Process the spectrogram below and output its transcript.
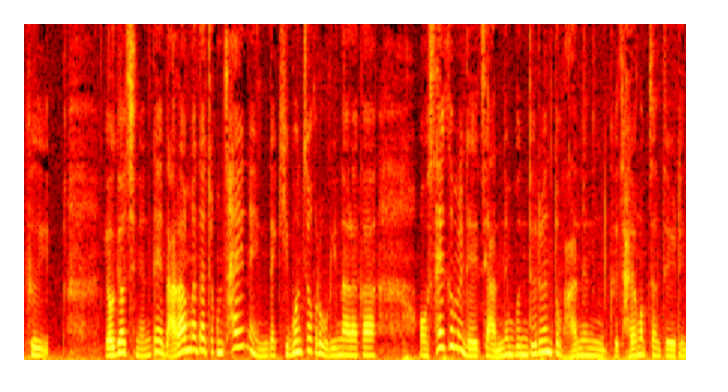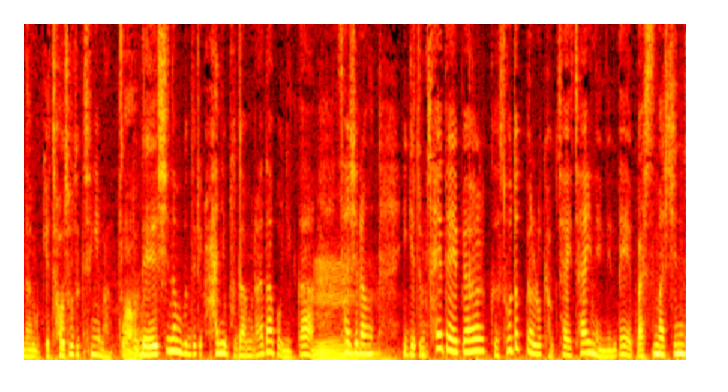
그 여겨지는데 나라마다 조금 차이는 있는데 기본적으로 우리나라가 어, 세금을 내지 않는 분들은 또 많은 그 자영업자들이나 뭐 이렇게 저소득층이 많고 아. 또 내시는 분들이 많이 부담을 하다 보니까 음. 사실은 이게 좀 세대별 그 소득별로 격차의 차이는 있는데 말씀하신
